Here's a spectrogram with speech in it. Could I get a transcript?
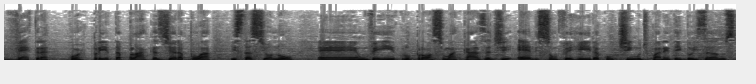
Vectra cor preta, placas de Arapuá, estacionou é, um veículo próximo à casa de Ellison Ferreira Coutinho, de 42 anos,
